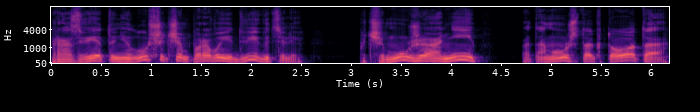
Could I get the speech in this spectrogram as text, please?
Разве это не лучше, чем паровые двигатели? Почему же они... Потому что кто-то,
